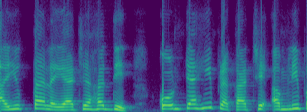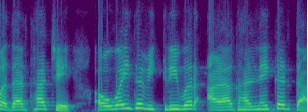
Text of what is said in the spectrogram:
आयुक्तालयाच्या हद्दीत कोणत्याही प्रकारचे अंमली पदार्थाचे अवैध विक्रीवर आळा घालण्याकरता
